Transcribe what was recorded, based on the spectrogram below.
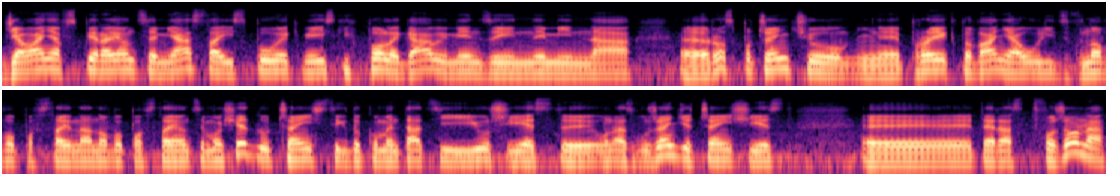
Działania wspierające miasta i spółek miejskich polegały innymi na e, rozpoczęciu e, projektowania ulic w nowo na nowo powstającym osiedlu. Część z tych dokumentacji już jest e, u nas w urzędzie, część jest teraz tworzona.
